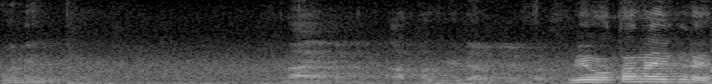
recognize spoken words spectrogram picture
कोणी? नाही आताच गेले आम्ही. मी होता ना इकडे.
